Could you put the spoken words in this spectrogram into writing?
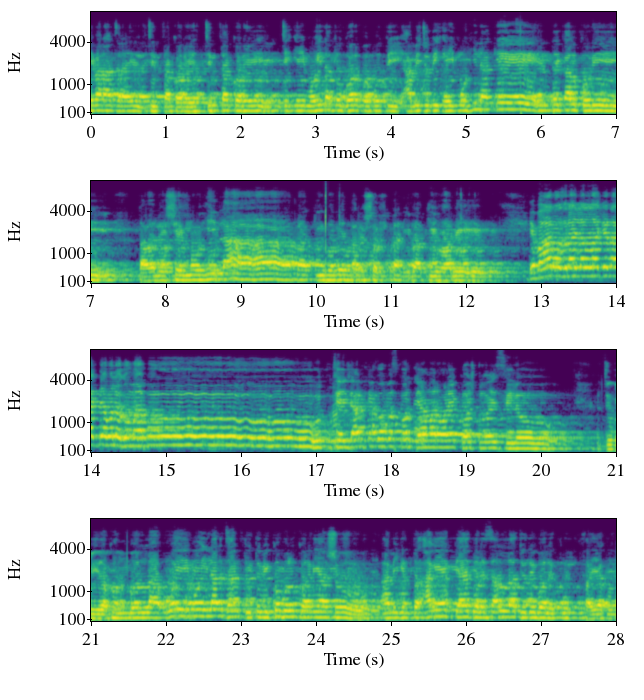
এবার আজরাইল চিন্তা করে চিন্তা করে যে এই মহিলা তো গর্ভবতী, আমি যদি এই মহিলাকে ইন্তেকাল করি, তাহলে সে মহিলা বা কি হবে? তার সন্তানই বা কি হবে? এবার আজরাইল আল্লাহকে ডাক দিয়ে বলো, গো মাবুদ, সেই জানটি কবজ করতে আমার অনেক কষ্ট হয়েছিল। তুমি যখন বললা, ওই মহিলার জানটি তুমি কবুল করে নিয়ে আসো। আমি কিন্তু আগে একটা বলেছি, আল্লাহ যদি বলে কুন ফায়াকুন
